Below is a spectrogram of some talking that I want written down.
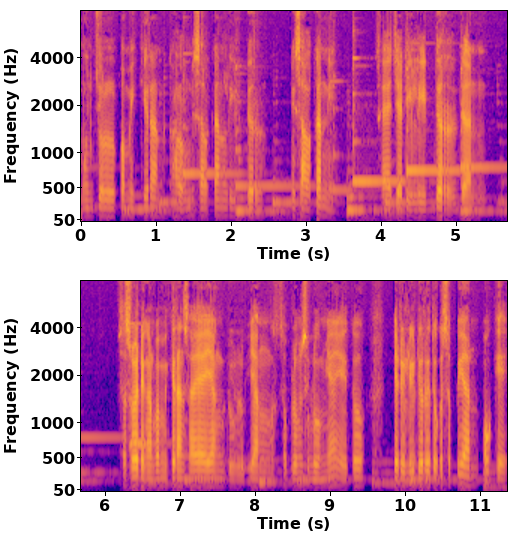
muncul pemikiran kalau misalkan leader misalkan nih saya jadi leader dan sesuai dengan pemikiran saya yang dulu yang sebelum sebelumnya yaitu jadi leader itu kesepian. Oke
